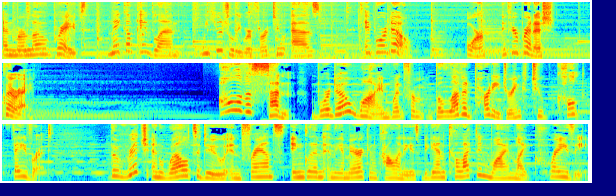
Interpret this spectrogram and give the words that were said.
and Merlot grapes make up a blend we usually refer to as a Bordeaux, or if you're British, Claret. Sudden, Bordeaux wine went from beloved party drink to cult favorite. The rich and well to do in France, England, and the American colonies began collecting wine like crazy.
